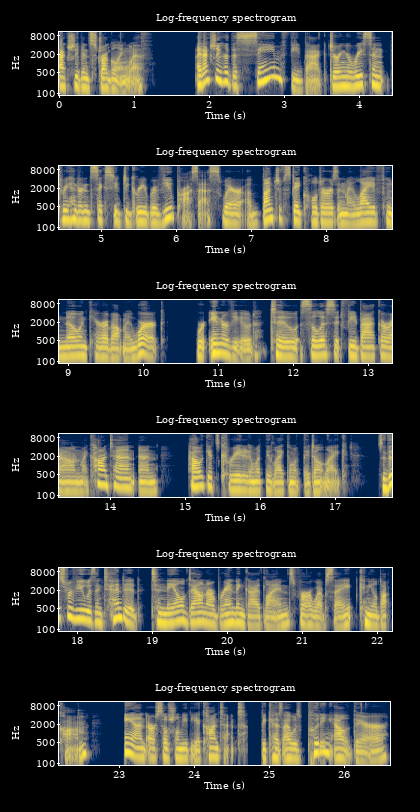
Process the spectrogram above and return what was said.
actually been struggling with. I'd actually heard the same feedback during a recent 360 degree review process where a bunch of stakeholders in my life who know and care about my work were interviewed to solicit feedback around my content and how it gets created and what they like and what they don't like. So, this review was intended to nail down our branding guidelines for our website, Caneel.com, and our social media content because I was putting out there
